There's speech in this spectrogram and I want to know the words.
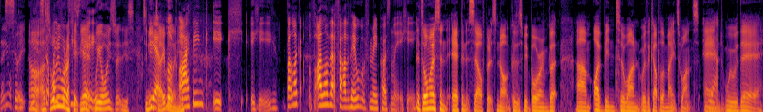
a silly. feet? Oh, Yeah, I was wondering what I keep. Yeah, we always do this. It's a new yeah, table look, in here. I think ick, icky, but like I love that for other people, but for me personally, icky. It's almost an ep in itself, but it's not because it's a bit boring. But um, I've been to one with a couple of mates once, Yeah. and we were there,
